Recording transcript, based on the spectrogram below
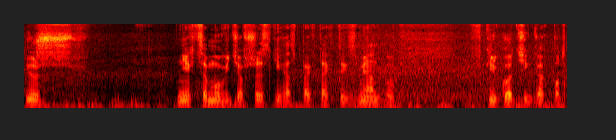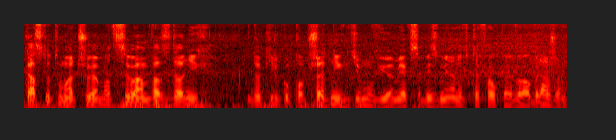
Już nie chcę mówić o wszystkich aspektach tych zmian, bo w kilku odcinkach podcastu tłumaczyłem, odsyłam Was do nich, do kilku poprzednich, gdzie mówiłem, jak sobie zmiany w TVP wyobrażam.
